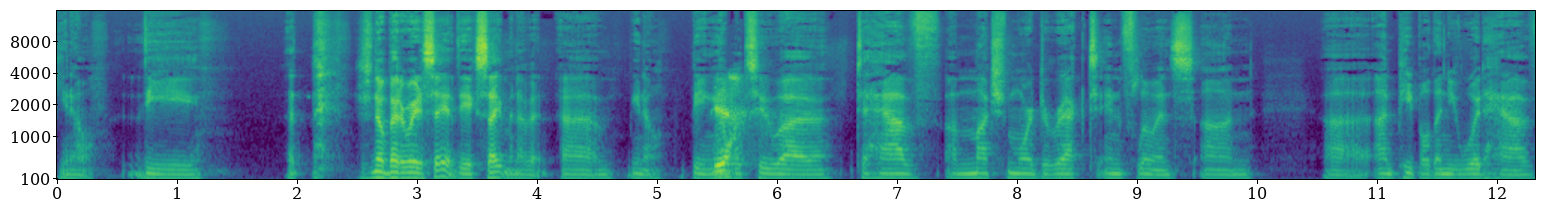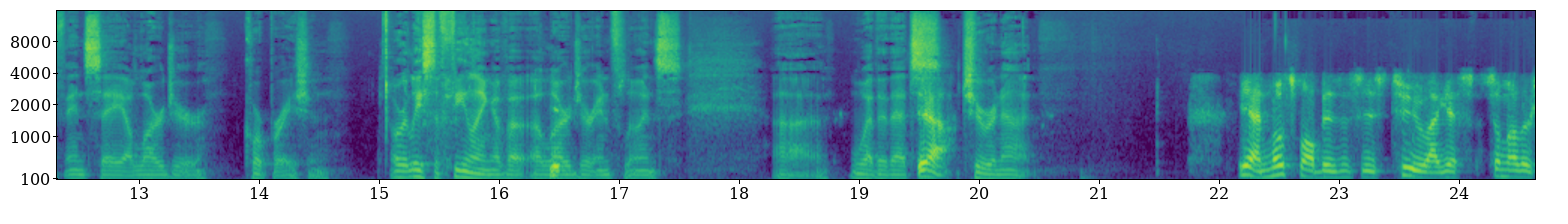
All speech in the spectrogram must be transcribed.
you know the that, there's no better way to say it. The excitement of it. Um, you know, being yeah. able to uh, to have a much more direct influence on uh, on people than you would have in say a larger corporation, or at least a feeling of a, a larger influence, uh, whether that's yeah. true or not. Yeah, and most small businesses too. I guess some other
